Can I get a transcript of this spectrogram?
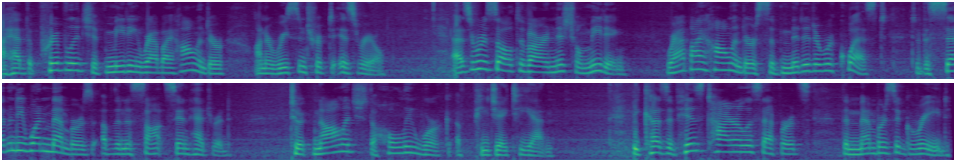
I had the privilege of meeting Rabbi Hollander on a recent trip to Israel. As a result of our initial meeting, Rabbi Hollander submitted a request to the 71 members of the Nascent Sanhedrin. to acknowledge the holy work of PJTN. Because of his tireless efforts, the members agreed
